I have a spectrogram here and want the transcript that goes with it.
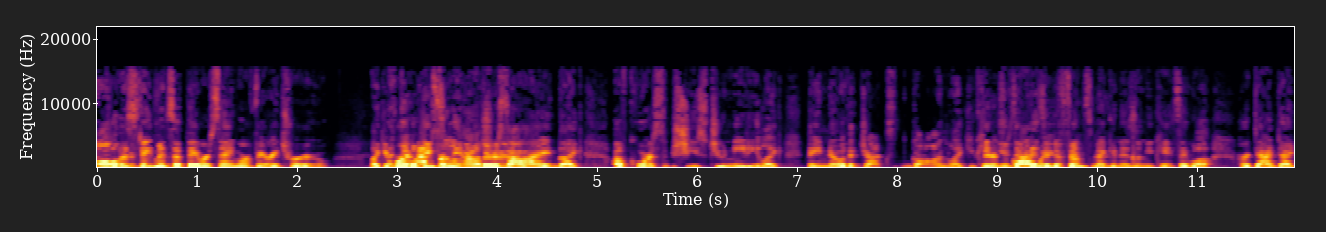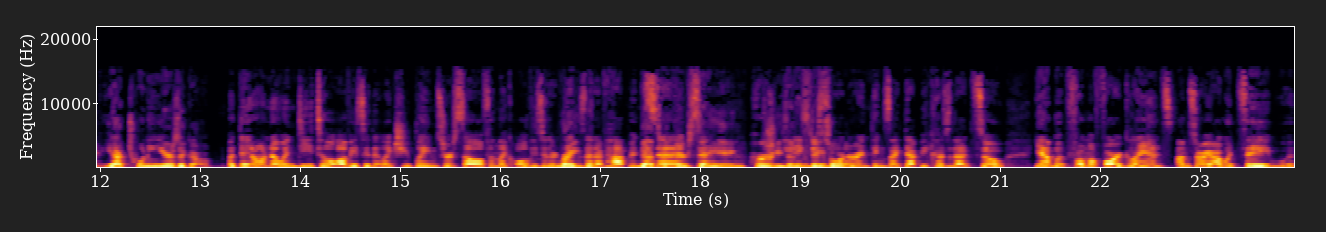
all the statements like. that they were saying were very true. Like, if uh, we're They're looking from the absolutely other true. side, like, of course, she's too needy. Like, they know that Jack's gone. Like, you can't There's use that as a always defense something. mechanism. You can't say, well, her dad died, yeah, 20 years ago. But they don't know in detail, obviously, that like she blames herself and like all these other Right, things that but have happened. that's what they're since, and saying. Her She's eating unstable. disorder and things like that because of that. So yeah, but from a far glance, I'm sorry, I would say w-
